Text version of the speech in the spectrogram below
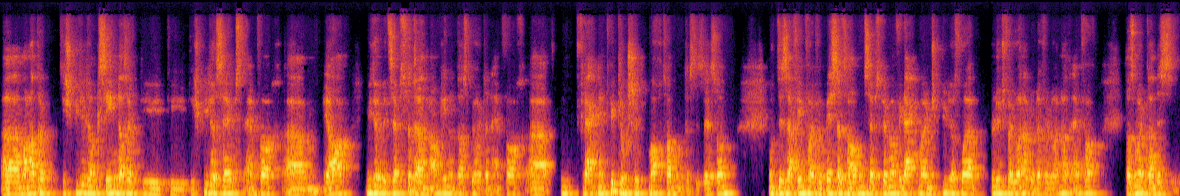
äh, man hat halt die Spiele dann gesehen, dass halt die, die, die Spieler selbst einfach ähm, ja wieder mit Selbstvertrauen rangehen und dass wir halt dann einfach äh, vielleicht einen Entwicklungsschritt gemacht haben unter der Saison und das auf jeden Fall verbessert haben, selbst wenn man vielleicht mal ein Spiel davor blöd verloren hat oder verloren hat, einfach, dass man halt dann das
